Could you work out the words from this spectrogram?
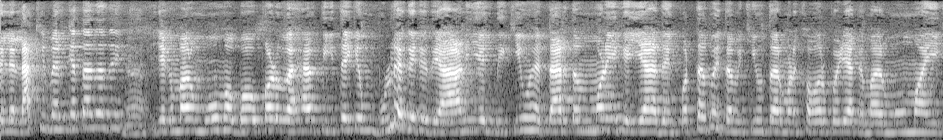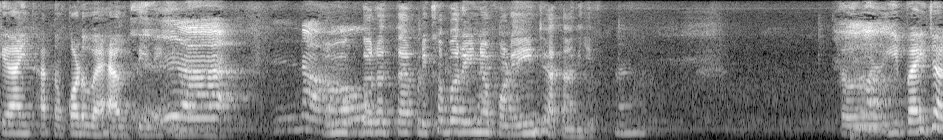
એટલે લાખીબેન કહેતા હતા. ઈ કે મારું મોંમાં બહુ કડવા હાવતી તો કે હું ભૂલે ગઈ હતી આણી એક દી ક્યું હે તાર તમે મણી કે યાદ હે ભાઈ તમે ક્યું તાર મને ખબર પડ્યા કે મારા મોંમાં ઈ કે અહીં થાતું કડવા હાવતી ને. અમુક દરદ આપણી ખબર ન પડે ઈ જાતા રહીએ. તો એ ભાઈ જા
